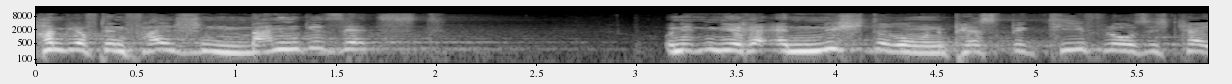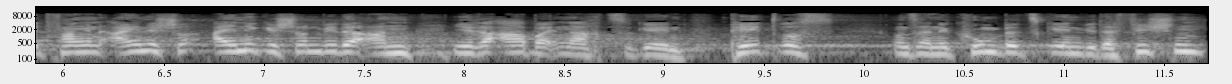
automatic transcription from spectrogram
Haben wir auf den falschen Mann gesetzt? Und in ihrer Ernüchterung und Perspektivlosigkeit fangen einige schon wieder an, ihrer Arbeit nachzugehen. Petrus und seine Kumpels gehen wieder fischen.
